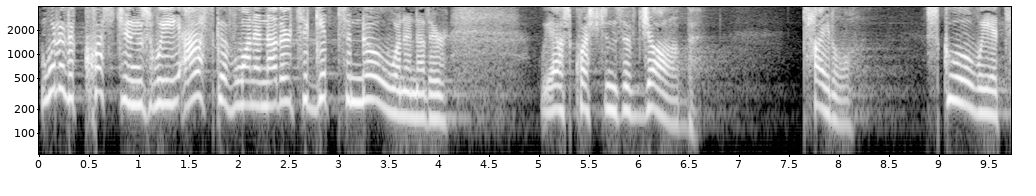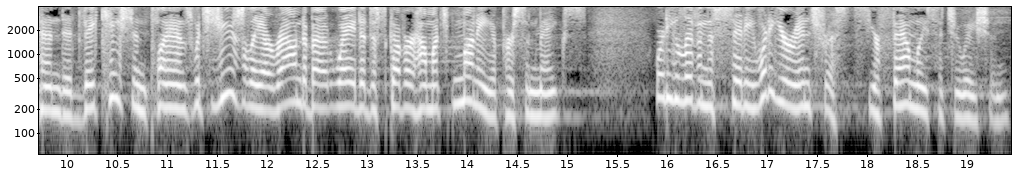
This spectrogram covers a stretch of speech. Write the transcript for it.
what are the questions we ask of one another to get to know one another? We ask questions of job, title, school we attended, vacation plans, which is usually a roundabout way to discover how much money a person makes. Where do you live in the city? What are your interests, your family situation?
